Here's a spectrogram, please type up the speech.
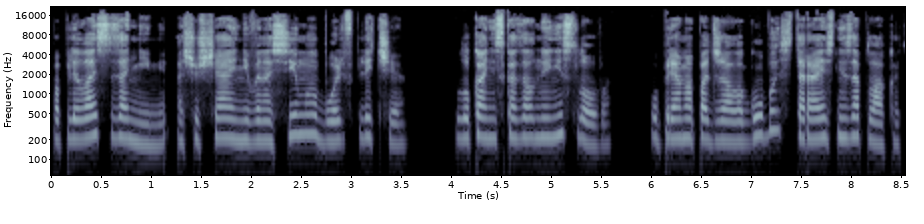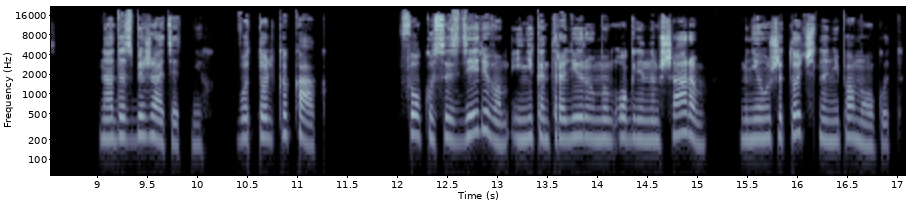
Поплелась за ними, ощущая невыносимую боль в плече. Лука не сказал мне ни слова. Упрямо поджала губы, стараясь не заплакать. Надо сбежать от них. Вот только как? Фокусы с деревом и неконтролируемым огненным шаром мне уже точно не помогут.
